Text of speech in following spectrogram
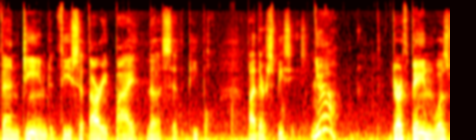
then deemed the Sithari by the Sith people, by their species. yeah. Darth Bane was,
